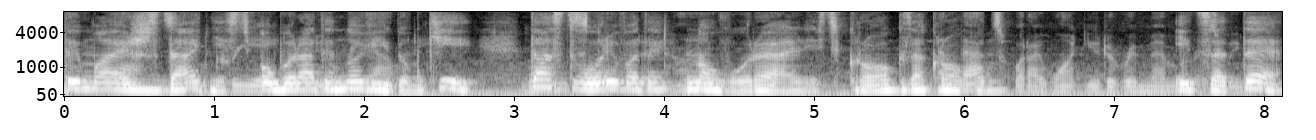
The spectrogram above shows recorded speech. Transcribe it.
Ти маєш здатність обирати нові думки та створювати нову реальність крок за кроком. І це те,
